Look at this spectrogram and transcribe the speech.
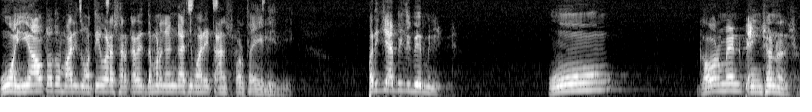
હું અહીંયા આવતો તો મારી દોંતીવાડા સરકારે દમણગંગાથી મારી ટ્રાન્સફર થયેલી હતી. પરિચય આપી હતી બે મિનિટ. હું ગવર્મેન્ટ પેન્શનર છું.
